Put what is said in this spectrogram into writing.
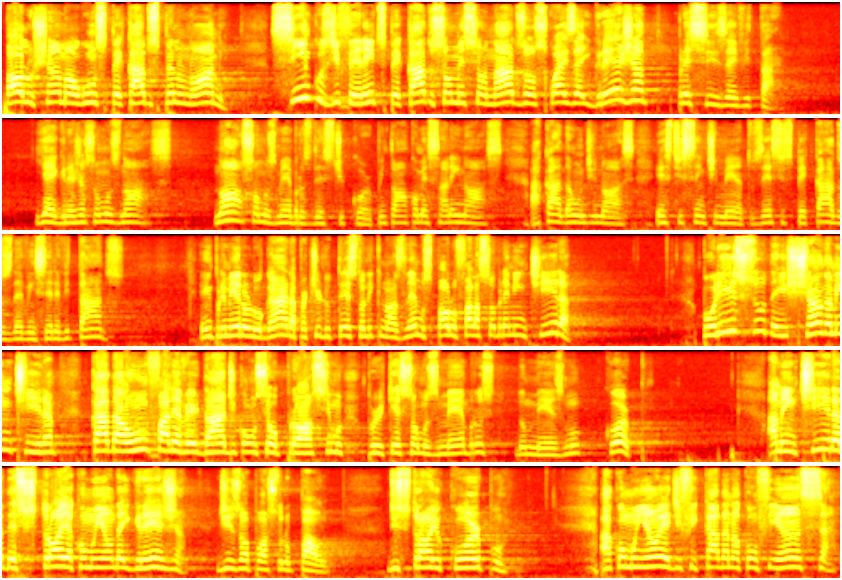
Paulo chama alguns pecados pelo nome. Cinco diferentes pecados são mencionados, aos quais a igreja precisa evitar. E a igreja somos nós. Nós somos membros deste corpo, então, a começar em nós, a cada um de nós, estes sentimentos, esses pecados devem ser evitados. Em primeiro lugar, a partir do texto ali que nós lemos, Paulo fala sobre a mentira. Por isso, deixando a mentira, cada um fale a verdade com o seu próximo, porque somos membros do mesmo corpo. A mentira destrói a comunhão da igreja, diz o apóstolo Paulo. Destrói o corpo. A comunhão é edificada na confiança.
